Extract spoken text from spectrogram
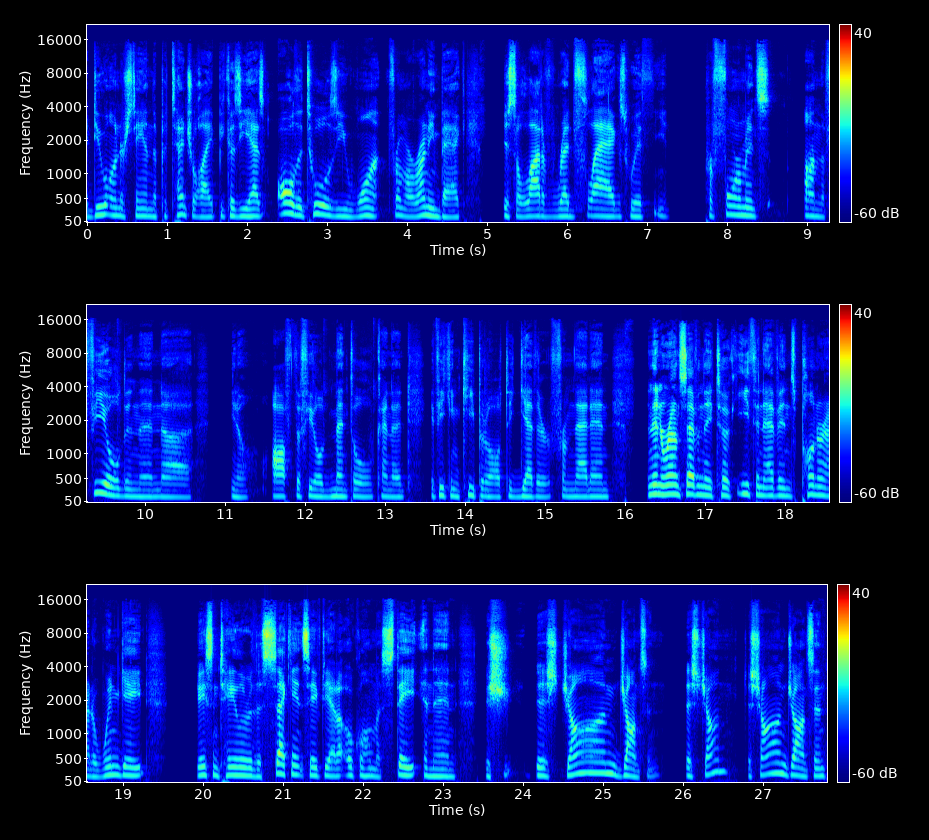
I do understand the potential hype because he has all the tools you want from a running back. Just a lot of red flags with you know, performance on the field and then uh, you know off the field mental kind of if he can keep it all together from that end. And then around seven they took Ethan Evans, punter out of Wingate, Jason Taylor, the second safety out of Oklahoma State, and then Dish, John Johnson. John Deshaun Johnson,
